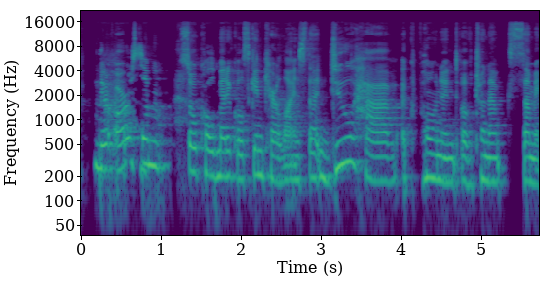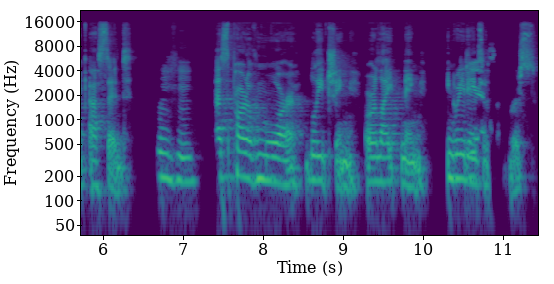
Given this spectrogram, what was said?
there are some so called medical skincare lines that do have a component of tranexamic acid mm-hmm. as part of more bleaching or lightening ingredients, of course.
